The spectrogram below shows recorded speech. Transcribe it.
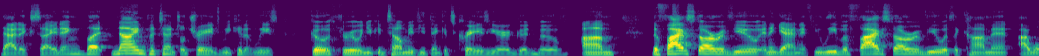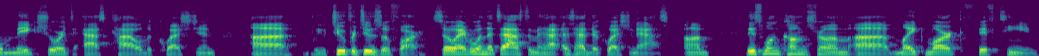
that exciting, but nine potential trades we could at least go through and you can tell me if you think it's crazy or a good move. Um, the five star review, and again, if you leave a five star review with a comment, I will make sure to ask Kyle the question. Uh, we two for two so far. So everyone that's asked them has had their question asked. Um, this one comes from uh, Mike Mark 15.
